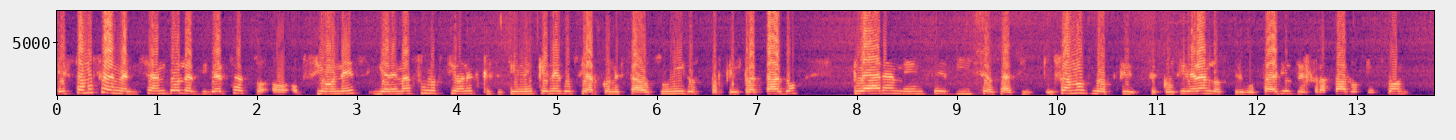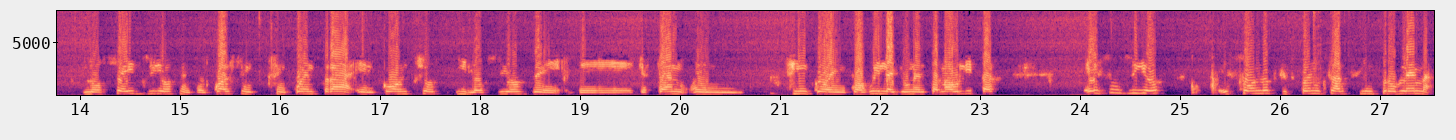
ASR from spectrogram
Estamos analizando las diversas opciones y además son opciones que se tienen que negociar con Estados Unidos porque el tratado claramente dice, o sea, si usamos los que se consideran los tributarios del tratado, que son los seis ríos entre el cual se, encuentra el Conchos y los ríos de, que están en cinco en Coahuila y uno en Tamaulipas, esos ríos eh, son los que se pueden usar sin problema.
